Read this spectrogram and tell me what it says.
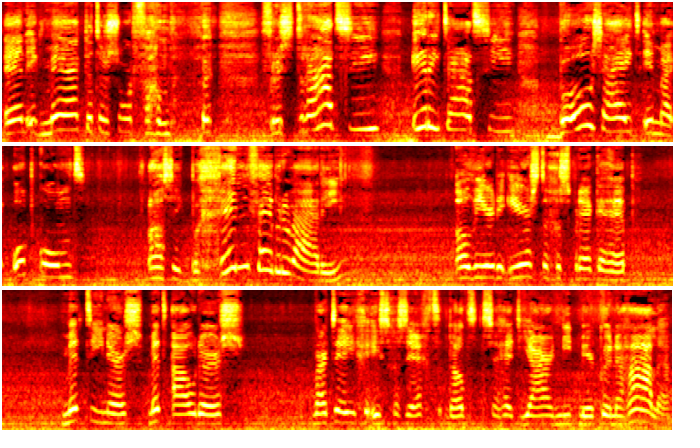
en ik merk dat er een soort van frustratie, irritatie, boosheid in mij opkomt als ik begin februari alweer de eerste gesprekken heb met tieners, met ouders, waartegen is gezegd dat ze het jaar niet meer kunnen halen.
